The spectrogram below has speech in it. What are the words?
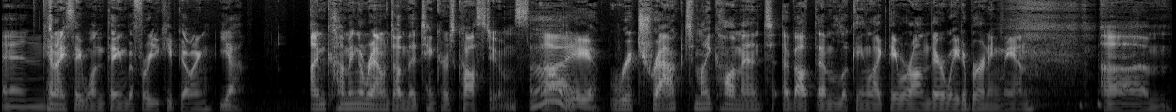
And Can I say one thing before you keep going? yeah, I'm coming around on the Tinker's costumes. Oh. I retract my comment about them looking like they were on their way to Burning Man. um,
